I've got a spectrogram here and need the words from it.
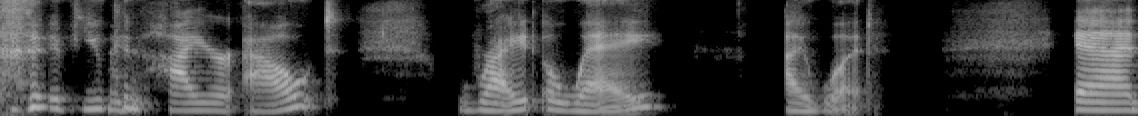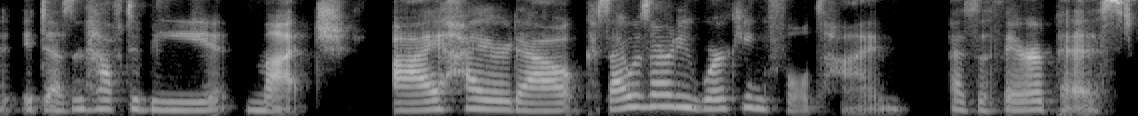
if you can mm-hmm. hire out right away, I would. And it doesn't have to be much. I hired out because I was already working full time as a therapist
